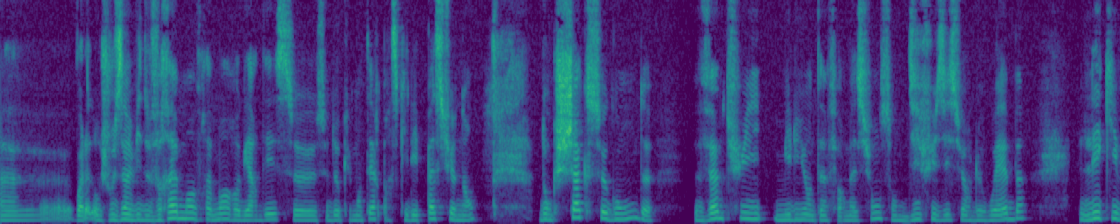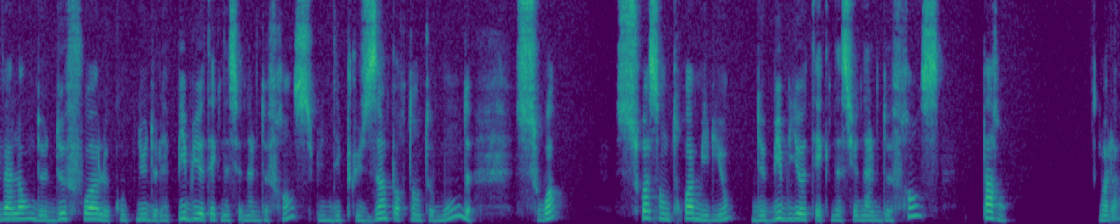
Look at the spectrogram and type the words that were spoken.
Euh, voilà, donc je vous invite vraiment, vraiment à regarder ce, ce documentaire parce qu'il est passionnant. Donc chaque seconde, 28 millions d'informations sont diffusées sur le web l'équivalent de deux fois le contenu de la Bibliothèque nationale de France, l'une des plus importantes au monde, soit 63 millions de bibliothèques nationales de France par an. Voilà.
